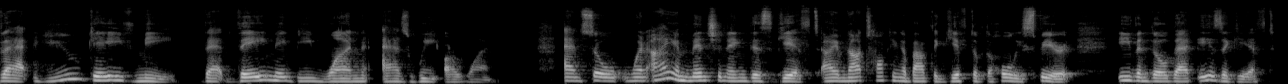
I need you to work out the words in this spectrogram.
that you gave me that they may be one as we are one. And so when I am mentioning this gift, I am not talking about the gift of the Holy Spirit, even though that is a gift.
